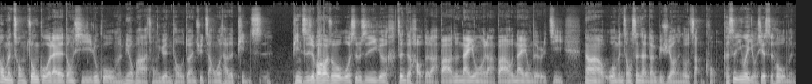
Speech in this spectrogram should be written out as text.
那我们从中国来的东西，如果我们没有办法从源头端去掌握它的品质，品质就包括说我是不是一个真的好的喇叭，就耐用的喇叭或耐用的耳机，那我们从生产端必须要能够掌控。可是因为有些时候我们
